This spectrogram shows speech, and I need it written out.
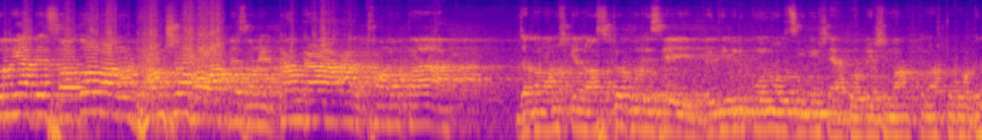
দুনিয়াতে যত মানুষ ধ্বংস হওয়ার পেছনে টাকা আর ক্ষমতা যত মানুষকে নষ্ট করেছে, পৃথিবীর কোনো জিনিস এত বেশি মানুষকে নষ্ট করতে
